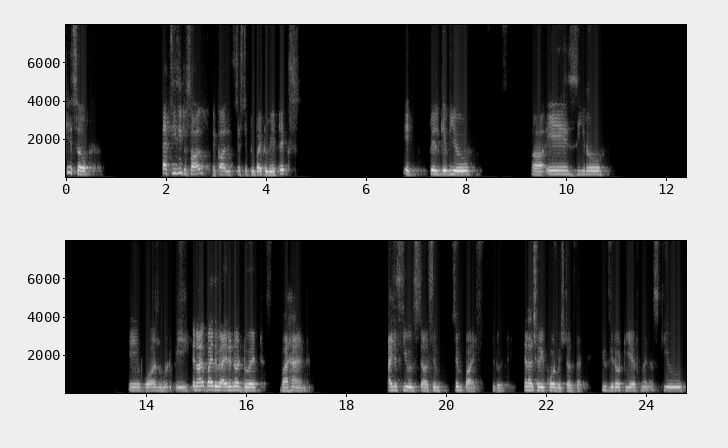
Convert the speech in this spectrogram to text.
Okay, so that's easy to solve because it's just a two by two matrix. It will give you uh, A0, A1 would be, and I, by the way, I did not do it by hand. I just used uh, Sim, SymPy to do it. And I'll show you code which does that. Q0 TF minus Q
